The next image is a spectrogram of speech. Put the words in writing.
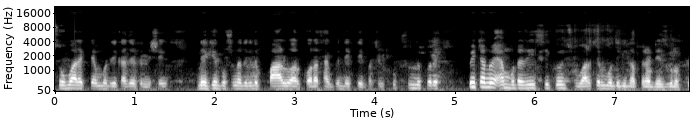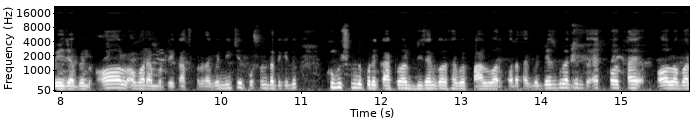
সোবার একটা এমব্রয়ডারি কাজের ফিনিশিং নেকের পোর্শনটাতে কিন্তু পার্ল ওয়ার্ক করা থাকবে, দেখতেই পাচ্ছেন। খুব সুন্দর করে পেটানো এমব্রয়ডারি সিকোয়েন্স ওয়ার্কের মধ্যে কিন্তু আপনারা ড্রেসগুলো পেয়ে যাবেন। অল ওভার এমব্রয়ডারি কাজ করা থাকবে। নিচের পোর্শনটাতে কিন্তু খুবই সুন্দর করে কাট ওয়ার্ক ডিজাইন করা থাকবে পার্ল ওয়ার্ক করা থাকবে। ড্রেসগুলো কিন্তু এক কথায় অল ওভার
